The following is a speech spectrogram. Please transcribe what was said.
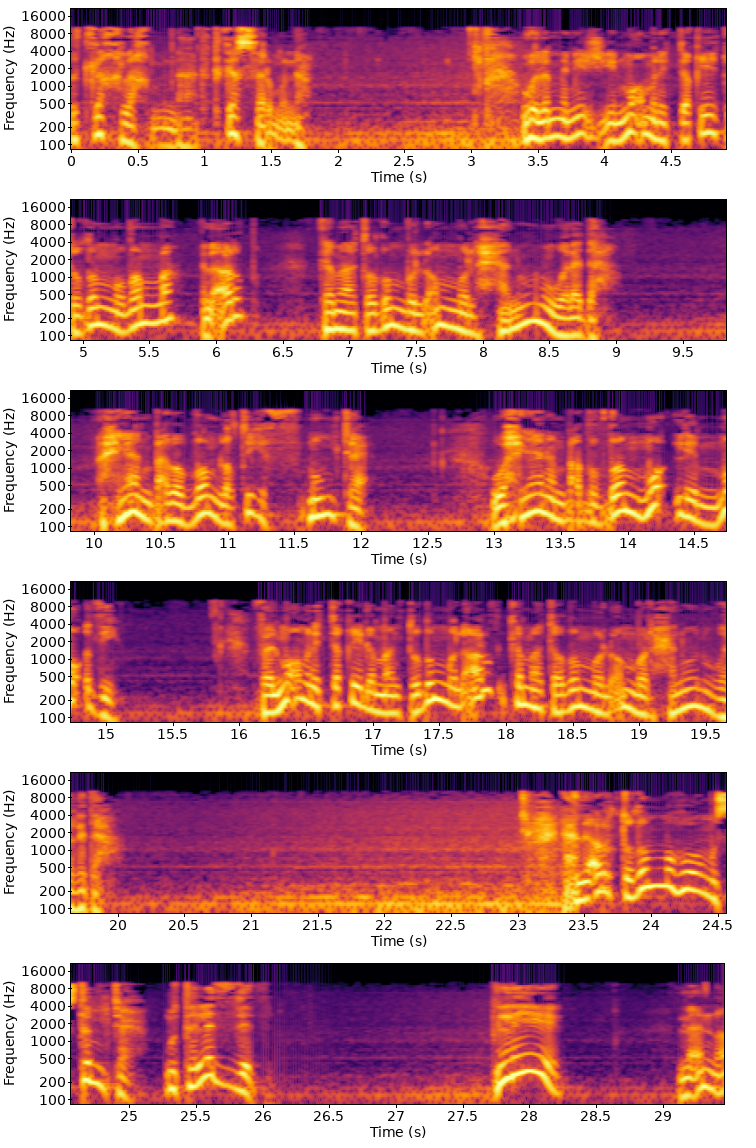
تتلخلخ منها تتكسر منها. ولما يجي المؤمن التقي تضم ضمة الأرض كما تضم الأم الحنون ولدها. أحيانا بعض الضم لطيف ممتع. وأحيانا بعض الضم مؤلم مؤذي. فالمؤمن التقي لما تضم الأرض كما تضم الأم الحنون ولدها. يعني الأرض تضمه مستمتع متلذذ. ليه؟ لأنه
